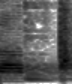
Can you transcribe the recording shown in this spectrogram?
I'd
